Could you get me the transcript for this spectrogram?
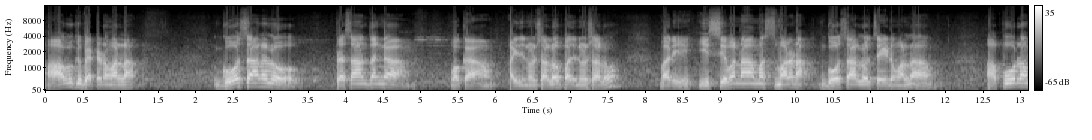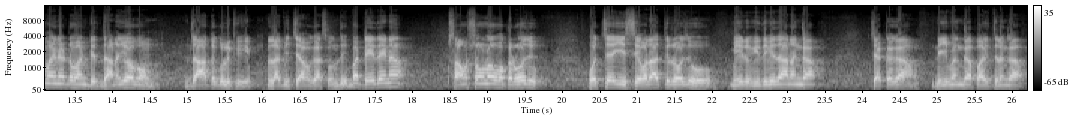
ఆవుకి పెట్టడం వల్ల గోశాలలో ప్రశాంతంగా ఒక ఐదు నిమిషాలు పది నిమిషాలు మరి ఈ శివనామ స్మరణ గోశాలలో చేయడం వల్ల అపూర్వమైనటువంటి ధనయోగం జాతకులకి లభించే అవకాశం ఉంది. బట్ ఏదైనా సంవత్సరంలో ఒకరోజు వచ్చే ఈ శివరాత్రి రోజు మీరు విధి విధానంగా చక్కగా నియమంగా పవిత్రంగా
